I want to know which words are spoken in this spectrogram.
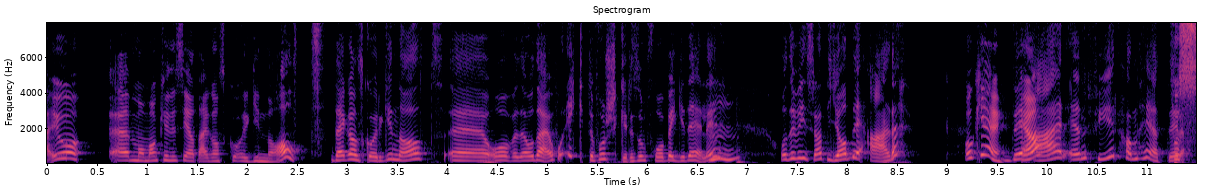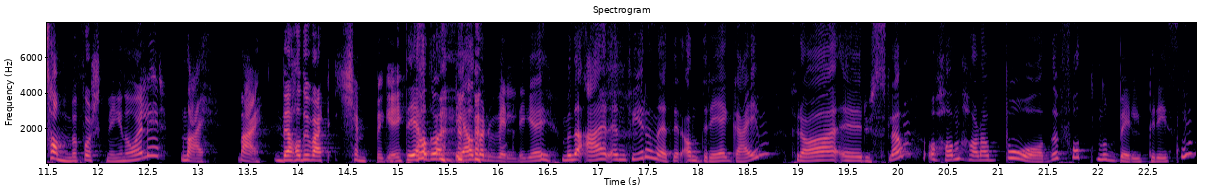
er jo må man kunne si at det er ganske originalt. Det er ganske originalt. Og det er jo for ekte forskere som får begge deler. Mm. Og det viser at ja, det er det. OK. Det ja. er en fyr. Han heter For samme forskning nå, eller? Nei. Nei. Det hadde jo vært kjempegøy. Det hadde, vært, det hadde vært veldig gøy. Men det er en fyr, han heter André Geim fra eh, Russland. Og han har da både fått Nobelprisen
